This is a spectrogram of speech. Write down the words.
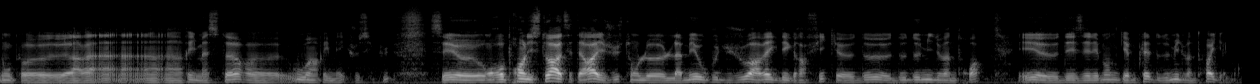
Donc un, un, remaster ou un remake, je sais plus. C'est on reprend l'histoire, etc. Et juste on le, la met au goût du jour avec des graphiques de, de 2023 et euh, des éléments de gameplay de 2023 également.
